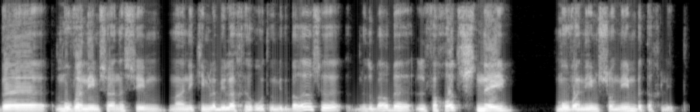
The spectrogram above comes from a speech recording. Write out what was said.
במובנים שאנשים מעניקים למילה חירות, ומתברר שמדובר בלפחות שני מובנים שונים בתכלית.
